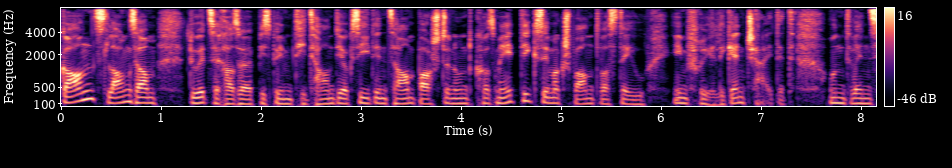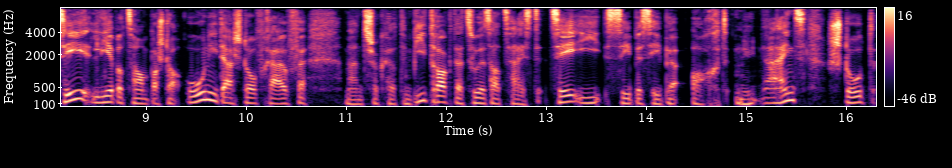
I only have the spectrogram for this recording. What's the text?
ganz langsam tut sich also etwas beim Titandioxid in Zahnpasten und Kosmetik. Sind wir gespannt, was die EU im Frühling entscheidet. Und wenn Sie lieber Zahnpasta ohne diesen Stoff kaufen, wir haben es schon gehört im Beitrag, der Zusatz heisst CI 77891, steht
